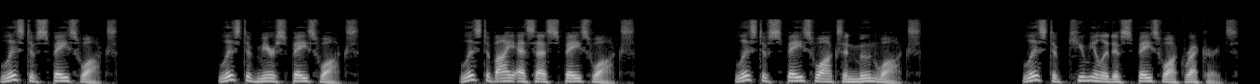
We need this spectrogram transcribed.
List of spacewalks List of Mir spacewalks List of ISS spacewalks List of spacewalks and moonwalks List of cumulative spacewalk records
